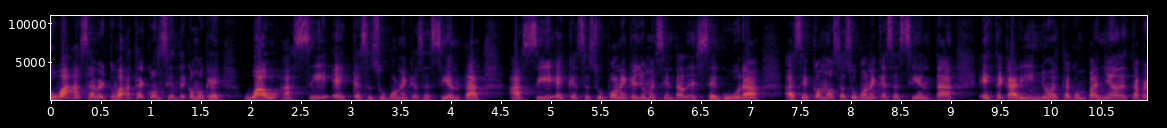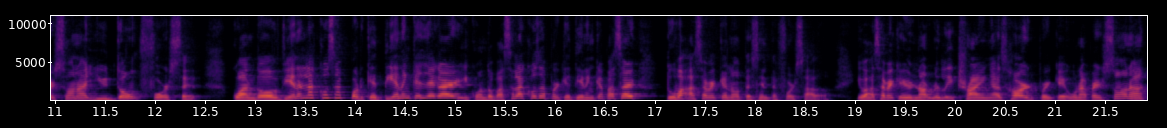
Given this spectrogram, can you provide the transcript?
tú vas a saber, tú vas a estar consciente como que, wow, así es que se supone que se sienta, así es que se supone que yo me sienta de segura, así es como se supone que se sienta este cariño, esta compañía de esta persona. You don't force it. Cuando vienen las cosas porque tienen que llegar y cuando pasan las cosas porque tienen que pasar, tú vas a saber que no te sientes forzado y vas a saber que you're not really trying as hard porque una persona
